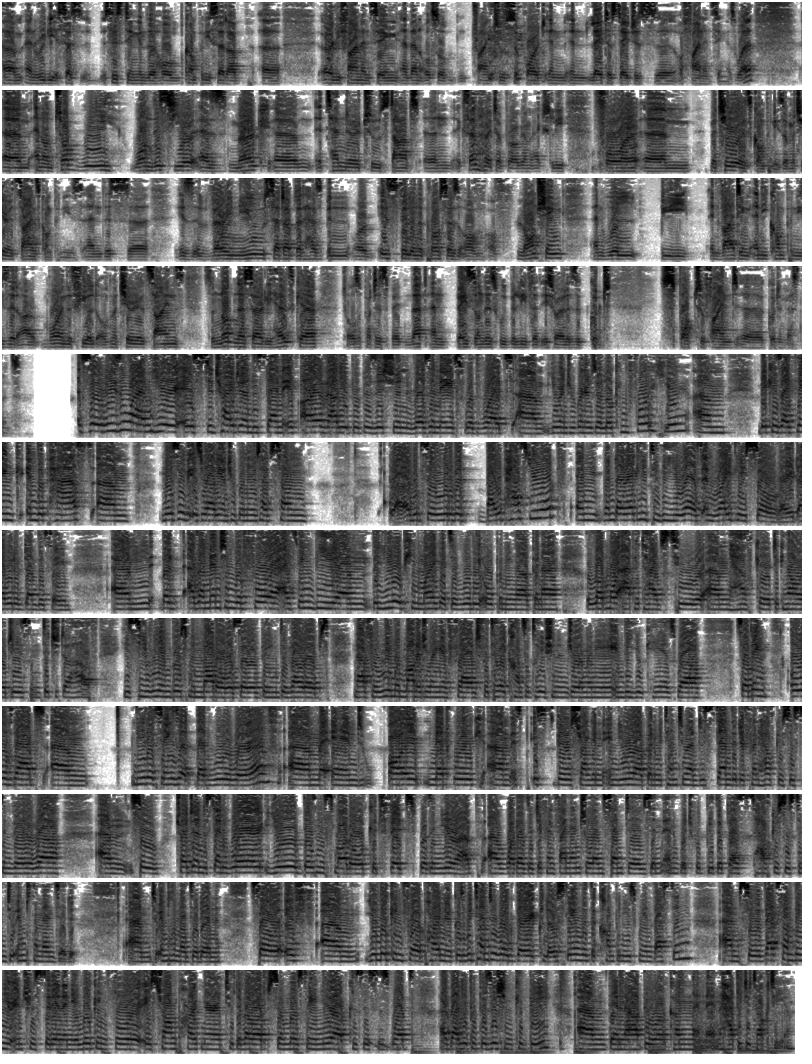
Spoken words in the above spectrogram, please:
um, and really assess, assisting in the whole company setup, uh, early financing, and then also trying to support in, in later stages uh, of financing as well. Um, and on top, we won this year as Merck um, a tender to start an accelerator program actually for um, materials companies or material science companies. And this uh, is a very new setup that has been or is still in the process of, of launching and will be inviting any companies that are more in the field of material science, so not necessarily healthcare, to also participate in that. And based on this, we believe that Israel is a good spot to find uh, good investments. So the reason why I'm here is to try to understand if our value proposition resonates with what um, your entrepreneurs are looking for here. Um, because I think in the past, um, most of Israeli entrepreneurs have some I would say a little bit bypassed Europe and went directly to the US and rightly so, right? I would have done the same. Um, but as I mentioned before, I think the um, the European markets are really opening up and are a lot more appetites to um, healthcare technologies and digital health. You see reimbursement models that are being developed now for remote monitoring in France, for teleconsultation in Germany, in the UK as well. So I think all of that um, these are things that, that we're aware of, um, and our network um, is, is, very strong in, in, Europe, and we tend to understand the different healthcare system very well. Um, so try to understand where your business model could fit within Europe. Uh, what are the different financial incentives, and, and, which would be the best healthcare system to implement it um, to implement it in. So if um, you're looking for a partner, because we tend to work very closely with the companies we invest in, um, so if that's something you're interested in, and you're looking for a strong partner to develop, so mostly in Europe, because is what our value proposition could be, um, then I'll be welcome and, and happy to talk to you.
